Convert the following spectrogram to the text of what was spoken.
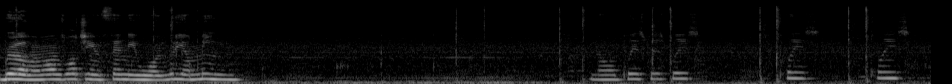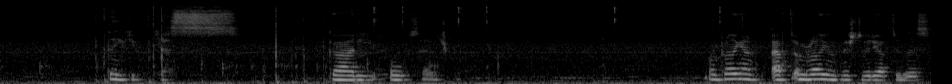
Bro, my mom's watching Infinity War. What do you mean? No, please, please, please. Please, please. Thank you. Yes. Gotti. Oh, Savage. I'm probably gonna I'm probably gonna finish the video after this.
